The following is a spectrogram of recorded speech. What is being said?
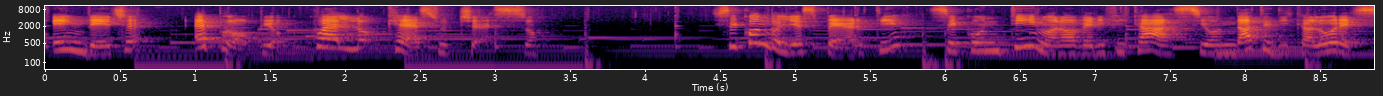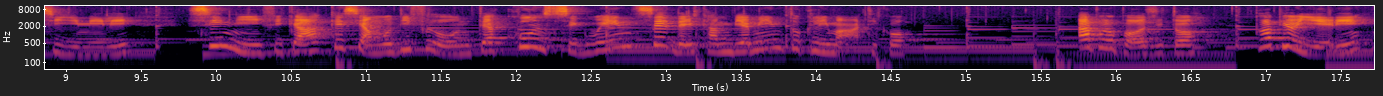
E invece è proprio quello che è successo. Secondo gli esperti, se continuano a verificarsi ondate di calore simili, significa che siamo di fronte a conseguenze del cambiamento climatico. Proposito, proprio ieri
